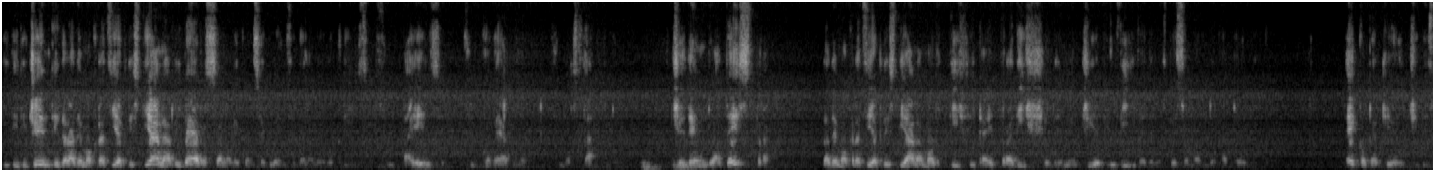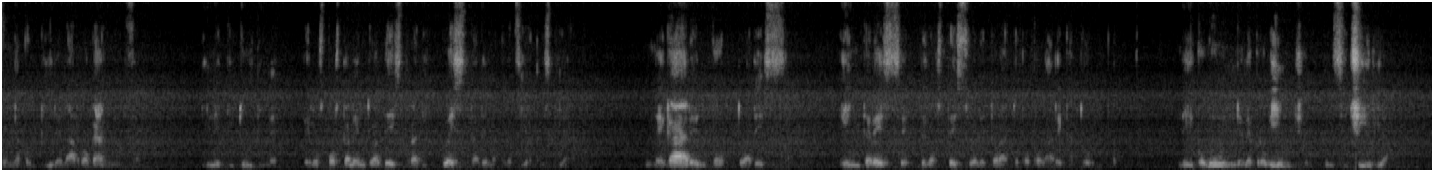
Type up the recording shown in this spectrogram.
i dirigenti della democrazia cristiana riversano le conseguenze della loro crisi sul paese, sul governo, sullo Stato. Cedendo a destra, la democrazia cristiana mortifica e tradisce le energie più vive dello stesso mondo cattolico. Ecco perché oggi bisogna colpire l'arroganza, l'inettitudine e lo spostamento a destra di questa democrazia cristiana. Negare il voto ad essa è interesse dello stesso elettorato popolare cattolico. Nei comuni, nelle province, in Sicilia,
